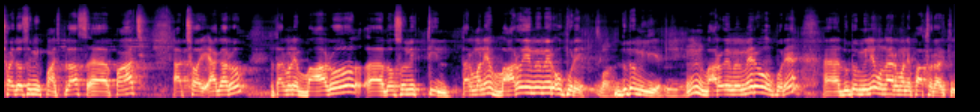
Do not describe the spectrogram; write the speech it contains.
ছয় দশমিক পাঁচ প্লাস পাঁচ আর ছয় এগারো তার মানে বারো দশমিক তিন। তার মানে বারো এম এম এর ওপরে দুটো মিলিয়ে। হুম বারো এম এম এর ওপরে দুটো মিলে ওনার মানে পাথর আর কি।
